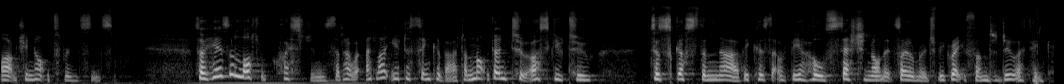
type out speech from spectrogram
Archie Knox, for instance. So here's a lot of questions that I would like you to think about. I'm not going to ask you to discuss them now because that would be a whole session on its own, which would be great fun to do, I think.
